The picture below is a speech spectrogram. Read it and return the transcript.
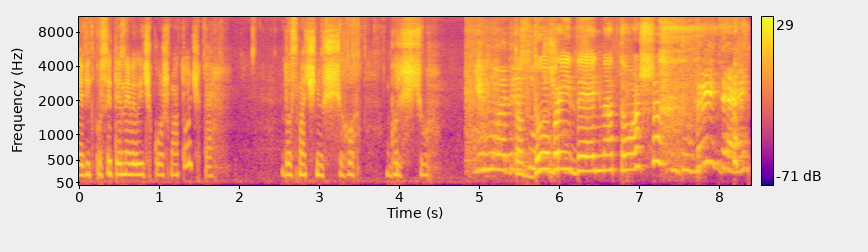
е, відкусити невеличкого шматочка до смачнющого борщу. Йому Так, адресу. добрий день, Наташа. Добрий день.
